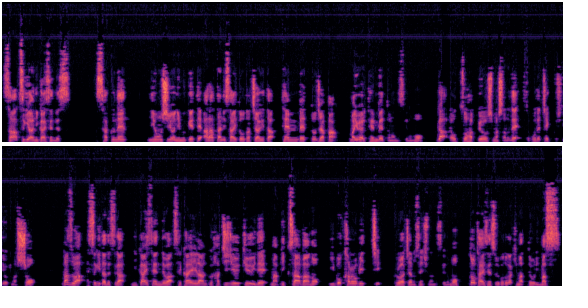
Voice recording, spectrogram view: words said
さあ、次は2回戦です。昨年、日本市場に向けて新たにサイトを立ち上げた、10Bet Japan。まあ、いわゆるテンベットなんですけども、が、オッズを発表しましたので、そこでチェックしておきましょう。まずは、杉田ですが、2回戦では世界ランク89位で、まあ、ビッグサーバーのイボ・カロビッチ、クロアチアの選手なんですけども、と対戦することが決まっております。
